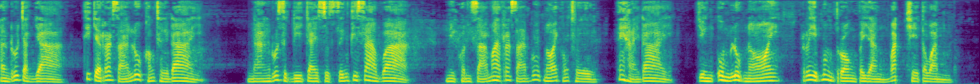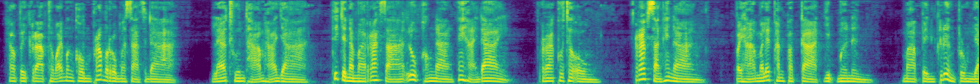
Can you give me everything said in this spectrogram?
ท่านรู้จักยาที่จะรักษาลูกของเธอได้ นางรู้สึกดีใจสุดซึ้งที่ทราบว่า มีคนสามารถรักษาลูกน้อยของเธอให้หายได้ จึงอุ้มลูกน้อย รีบมุ่งตรงไปยังวัดเชตวัน เข้าไปกราบถวายบังคมพระบรมศาสดา แล้วทูลถามหายาที่จะนำมารักษาลูกของนางให้หายได้ พระพุทธองค์ รับสั่งให้นาง ไปหาเมล็ดพันธุ์ผักกาดหยิบมือหนึ่ง มาเป็นเครื่องปรุงย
